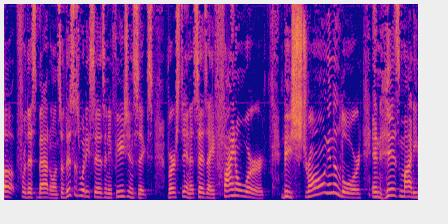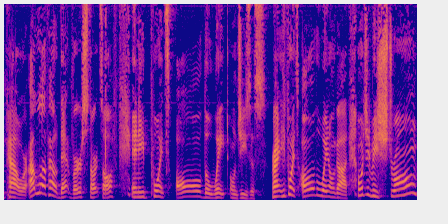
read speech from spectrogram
up for this battle. And so this is what he says in Ephesians 6, verse 10. It says, a final word Be strong in the Lord in his mighty power. I love how that verse starts off off and he points all the weight on Jesus, right? He points all the weight on God. I want you to be strong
